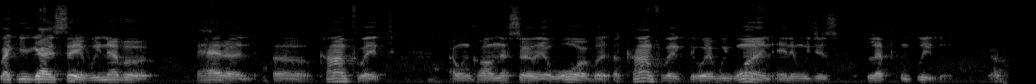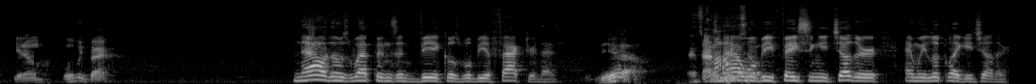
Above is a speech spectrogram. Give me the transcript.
Like you guys say, we never had a, a conflict. I wouldn't call it necessarily a war, but a conflict where we won and then we just left completely. You know, we'll be back. Now those weapons and vehicles will be a factor. Then Yeah. It's That's fine. now so. we'll be facing each other, and we look like each other.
